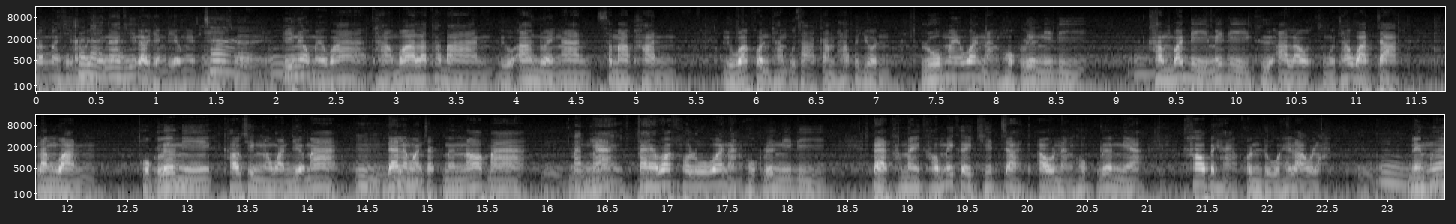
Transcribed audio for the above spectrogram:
มันบางทีมันไม่ใช่หน้าที่เราอย่างเดียวไงพี่ใช่ใช่ พี่นึกออกไหมว่าถามว่ารัฐบาลหรืออ่าหน่วยงานสมาพันธ์ หรือว่าคนทำอุตสาหกรรมภาพยนตร์ รู้ไหมว่าหนังหกเรื่องนี้ดีคำว่าดีไม่ดีคืออ่าเราสมมติถ้าวัดจากรางวัลหกเรื่องนี้เข้าชิงรางวัลเยอะมาก อืมได้รางวัลจากเมืองนอกมาอืมอย่างเงี้ยมากมาย แปลว่าเขารู้ว่าหนังหกเรื่องนี้ดี แต่ทำไมเขาไม่เคยคิดจะเอาหนังหกเรื่องเนี้ยเข้าไปหาคนดูให้เราล่ะอืม ในเมื่อ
